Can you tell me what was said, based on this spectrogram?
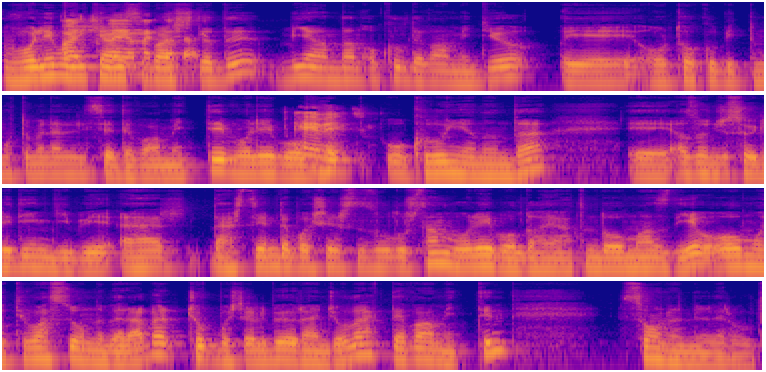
voleybol hikayesi başladı. Kadar. Bir yandan okul devam ediyor. Ee, ortaokul bitti muhtemelen lise devam etti. Voleybol evet. hep okulun yanında. Ee, az önce söylediğin gibi eğer derslerimde başarısız olursam voleybolda hayatımda olmaz diye o motivasyonla beraber çok başarılı bir öğrenci olarak devam ettin. Sonra neler oldu?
